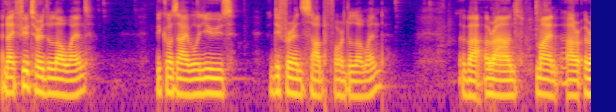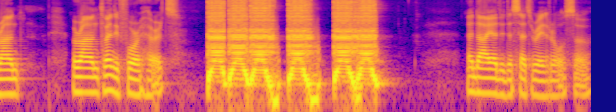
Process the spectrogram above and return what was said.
And I filter the low end because I will use different sub for the low end. About around mine are around around 24 hertz. And I added a saturator also.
